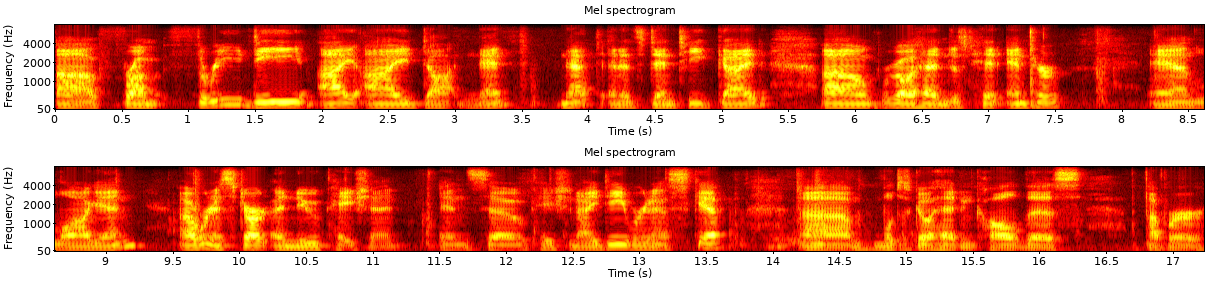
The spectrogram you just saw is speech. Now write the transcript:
uh, from 3dii.net net, and it's Dentiq Guide. Uh, we'll go ahead and just hit enter and log in. Uh, we're going to start a new patient. And so patient ID, we're going to skip. Um, we'll just go ahead and call this upper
